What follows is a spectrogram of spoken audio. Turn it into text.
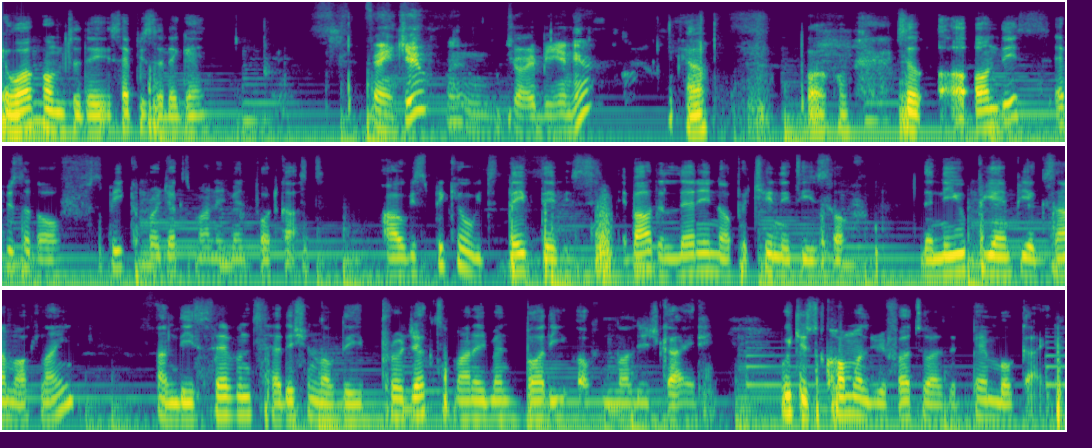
You're welcome to this episode again. Thank you. Enjoy being here. Yeah, welcome. So, uh, on this episode of Speak Project Management Podcast, I'll be speaking with Dave Davis about the learning opportunities of the new PMP exam outline and the seventh edition of the Project Management Body of Knowledge Guide, which is commonly referred to as the PMBOK Guide.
